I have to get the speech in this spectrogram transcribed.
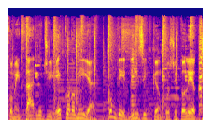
Comentário de Economia, com Denise Campos de Toledo.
